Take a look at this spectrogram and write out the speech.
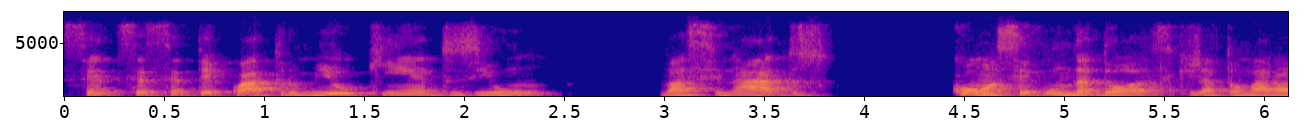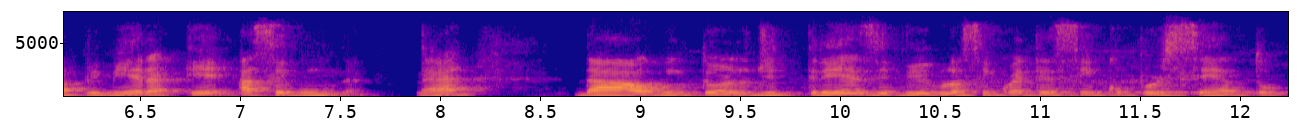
164.501 vacinados com a segunda dose, que já tomaram a primeira e a segunda, né? Dá algo em torno de 13,55%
